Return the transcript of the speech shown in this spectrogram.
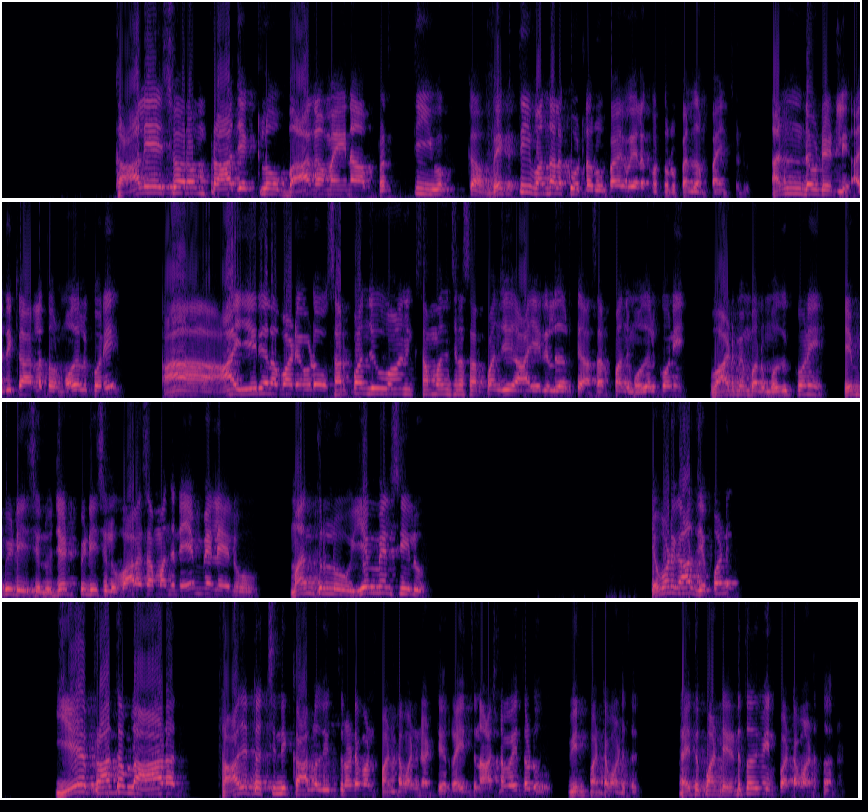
కాళేశ్వరం ప్రాజెక్ట్లో భాగమైన ప్రతి ఒక్క వ్యక్తి వందల కోట్ల రూపాయలు వేల కోట్ల రూపాయలు సంపాదించాడు. అన్డౌటెడ్లీ అధికారులతో మొదలుకొని ఆ ఆ ఏరియాలో వాడేవాడో సర్పంచ్ వానికి సంబంధించిన సర్పంచ్ ఆ ఏరియాలో దొరికితే ఆ సర్పంచ్ మొదలుకొని వార్డు మెంబర్లు మొదుకొని ఎంపీడీసీలు జెడ్పీడీసీలు వాళ్ళకి సంబంధించిన ఎమ్మెల్యేలు మంత్రులు ఎమ్మెల్సీలు. ఎవడు కాదు చెప్పండి. ఏ ప్రాంతంలో ఆడ ప్రాజెక్ట్ వచ్చింది కాలువలు తీస్తున్నాడే మన పంట పండినట్టే. రైతు నాశనం అవుతాడు వీని పంట పండుతుంది. రైతు పంట ఎండుతుంది వీని పంట పండుతుంది అన్నట్టు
